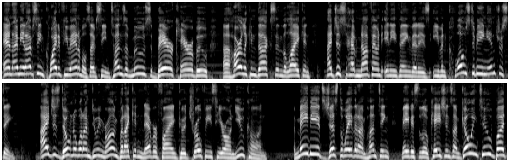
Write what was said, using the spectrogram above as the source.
And I mean, I've seen quite a few animals. I've seen tons of moose, bear, caribou, uh, harlequin ducks, and the like, and I just have not found anything that is even close to being interesting. I just don't know what I'm doing wrong, but I can never find good trophies here on Yukon. Maybe it's just the way that I'm hunting, maybe it's the locations I'm going to, but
